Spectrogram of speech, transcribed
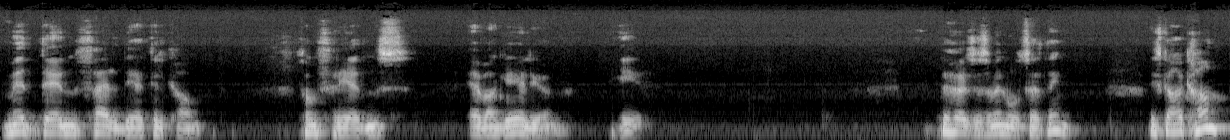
med den ferdighet til kamp som fredens evangelium gir. Det høres ut som en motsetning. Vi skal ha kamp,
